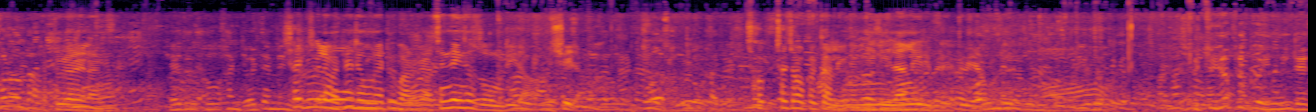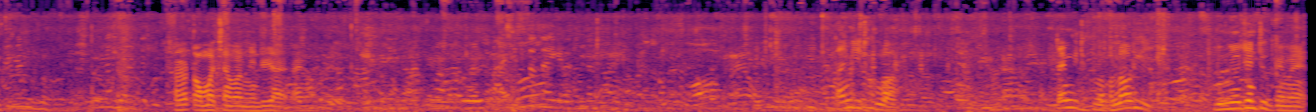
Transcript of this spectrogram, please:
걸어온다. 저쪽에 나요. 걔들 그한 열댓 명. 차이구이랑 필 정도에 또 말이야. 신생 선수 우리라. 쉬라. 첫 첫째 깎아리는 미니 랑리를 그래요. ဒါတော့တောင်မချမ်းမမြင်တွေ့ရတဲ့အတိုင်းပါတိုင်းပြည်တစ်ခုကတိုင်းပြည်တစ်ခုကဘယ်လောက်ထိလူမျိုးချင်းတူပြင်မဲ့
